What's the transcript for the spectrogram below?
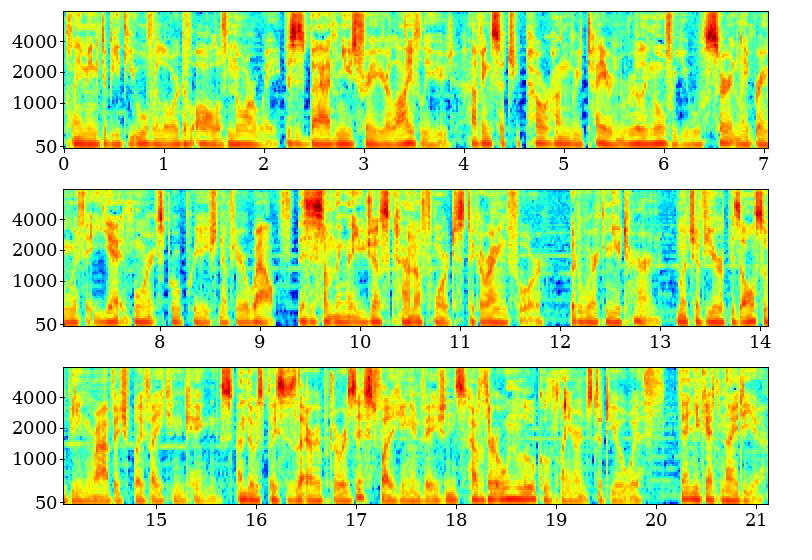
claiming to be the overlord of all of Norway. This is bad news for your livelihood. Having such a power hungry tyrant ruling over you will certainly bring with it yet more expropriation of your wealth. This is something that you just can't afford to stick around for. But where can you turn? Much of Europe is also being ravaged by Viking kings, and those places that are able to resist Viking invasions have their own local tyrants to deal with. Then you get an idea.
